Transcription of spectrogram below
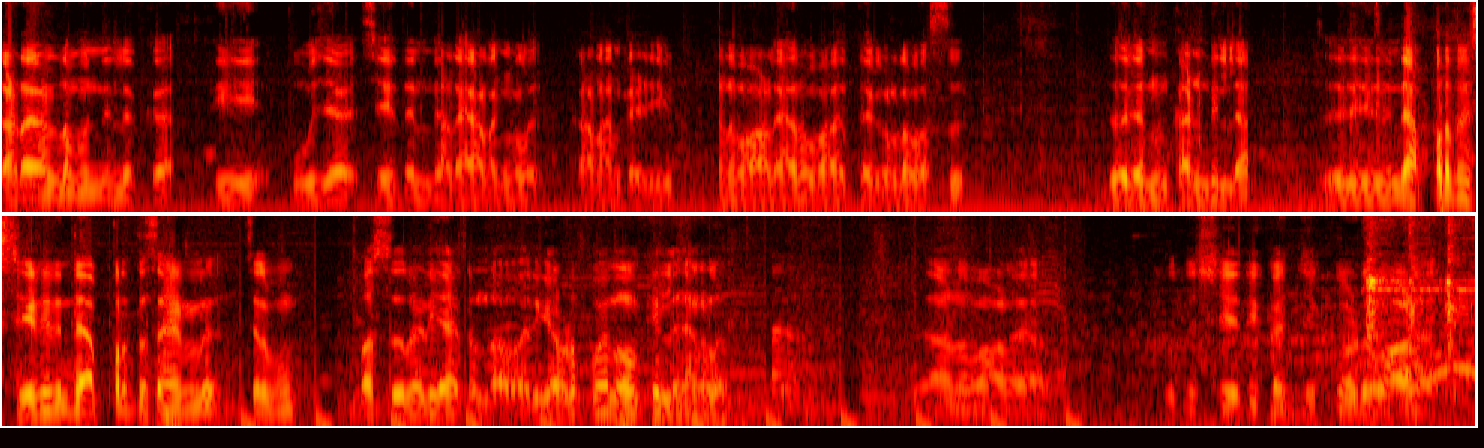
കടകളുടെ മുന്നിലൊക്കെ ഈ പൂജ ചെയ്തതിന്റെ അടയാളങ്ങൾ കാണാൻ കഴിയും. ആണ് വാളയാറ് ഭാഗത്തേക്കുള്ള ബസ്. ഇതുവരെ ഒന്നും കണ്ടില്ല. ഇതിന്റെ അപ്പുറത്തെ സ്റ്റേഡിയത്തിന്റെ അപ്പുറത്തെ സൈഡിൽ ചിലപ്പം ബസ് റെഡി ആയിട്ടുണ്ടാവുമായിരിക്കും അവിടെ പോയി നോക്കിയില്ല ഞങ്ങൾ ഇതാണ് വാളയാർ. പുതുശ്ശേരി കഞ്ചിക്കോട് വാളയാർ.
